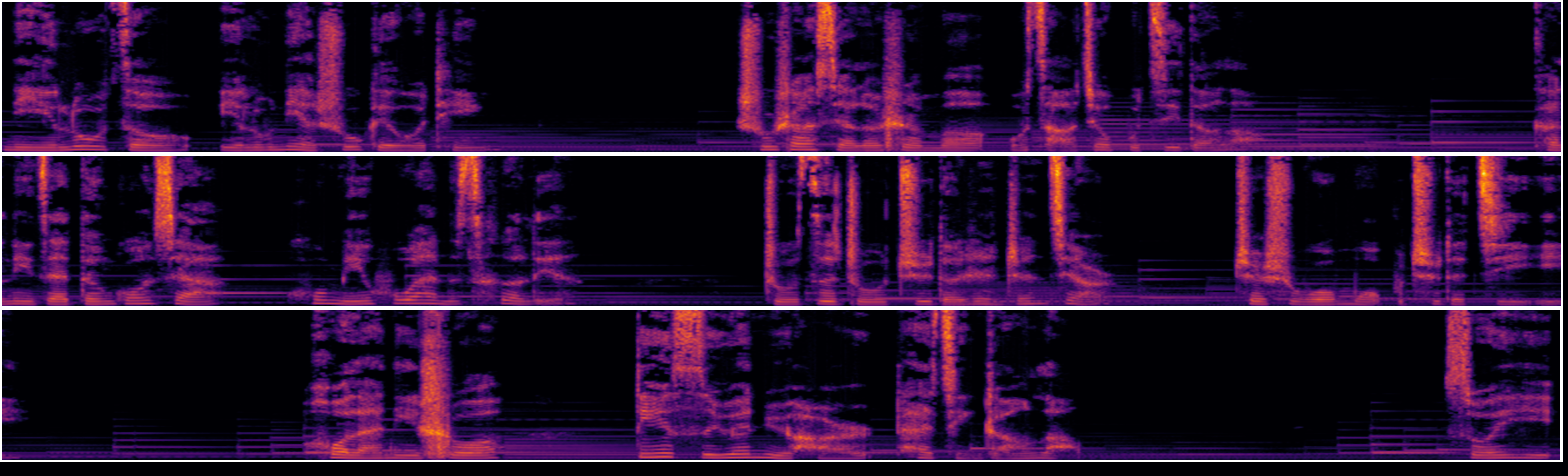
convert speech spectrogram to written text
你一路走，一路念书给我听。书上写了什么，我早就不记得了。可你在灯光下忽明忽暗的侧脸，逐字逐句的认真劲儿，却是我抹不去的记忆。后来你说。第一次约女孩太紧张了，所以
